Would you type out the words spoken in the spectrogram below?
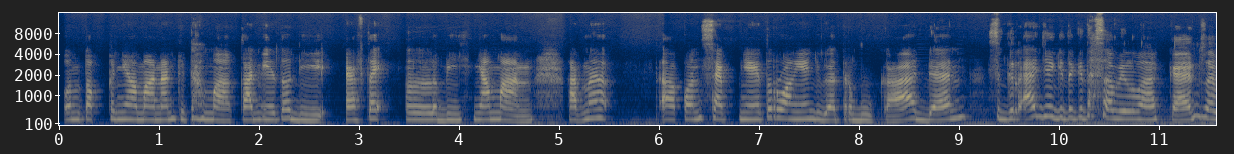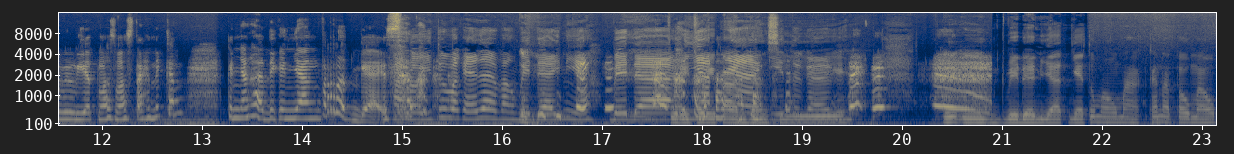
untuk kenyamanan kita makan itu di FT lebih nyaman. Karena uh, konsepnya itu ruangnya juga terbuka dan seger aja gitu kita sambil makan sambil lihat mas-mas teknik kan kenyang hati kenyang perut guys. Kalau itu makanya emang beda ini ya beda niatnya pandang sih. gitu kan Mm-mm, beda niatnya itu mau makan atau mau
